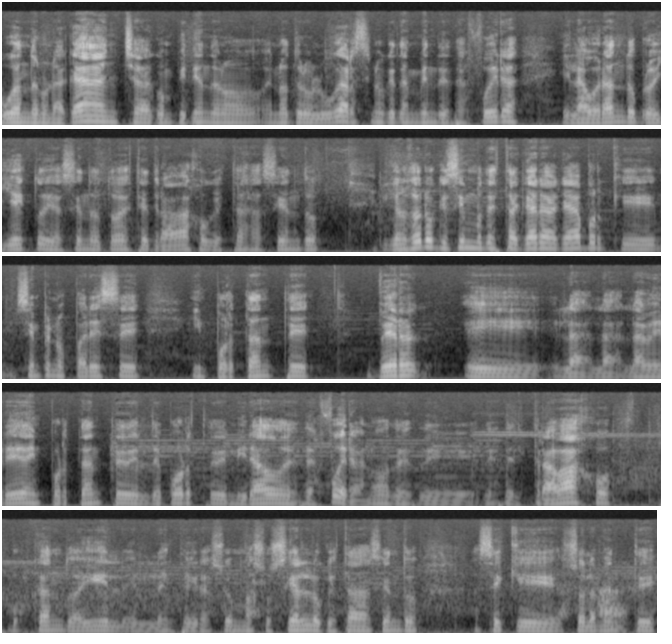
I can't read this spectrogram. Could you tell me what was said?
jugando en una cancha, compitiendo en otro lugar, sino que también desde afuera, elaborando proyectos y haciendo todo este trabajo que estás haciendo. Y que nosotros quisimos destacar acá porque siempre nos parece importante ver eh, la, vereda importante del deporte mirado desde afuera, ¿no? desde, desde el trabajo, buscando ahí la integración más social, lo que estás haciendo. Así que solamente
